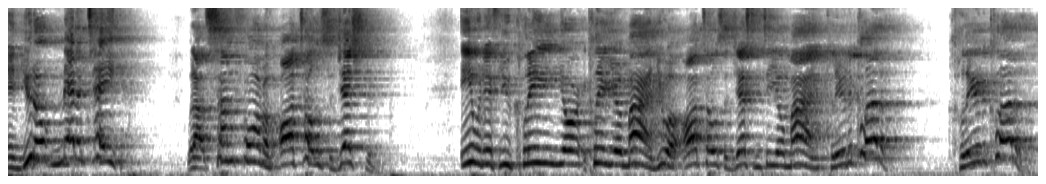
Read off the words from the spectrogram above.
And you don't meditate without some form of auto suggestion. Even if you clean your clear your mind, you are auto suggesting to your mind, clear the clutter. Clear the clutter.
